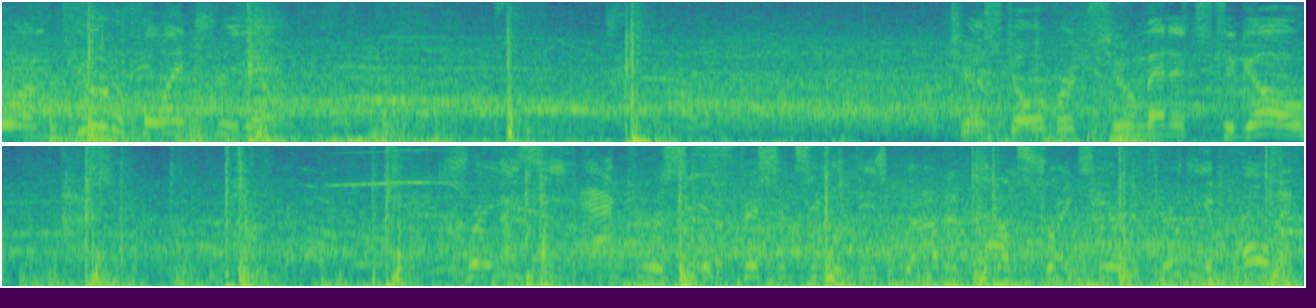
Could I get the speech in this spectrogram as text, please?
Him. Beautiful entry there. Just over two minutes to go. Crazy accuracy and efficiency with these ground and pound strikes here. And if you're the opponent,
